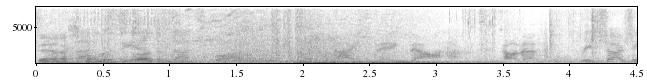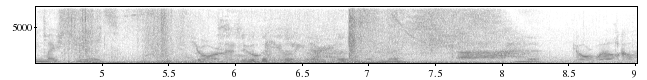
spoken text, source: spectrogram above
Damn, I That was the end of that squad. Nice takedown. Now that's Recharging my shields. you're the Look new kill leader. one, first one, Ah, Yeah. you're welcome.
